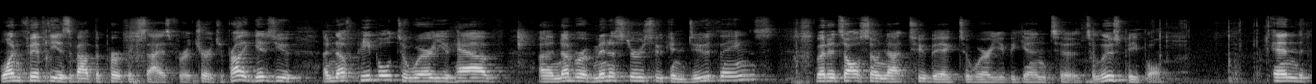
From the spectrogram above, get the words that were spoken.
150 is about the perfect size for a church. It probably gives you enough people to where you have a number of ministers who can do things, but it's also not too big to where you begin to, to lose people. And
